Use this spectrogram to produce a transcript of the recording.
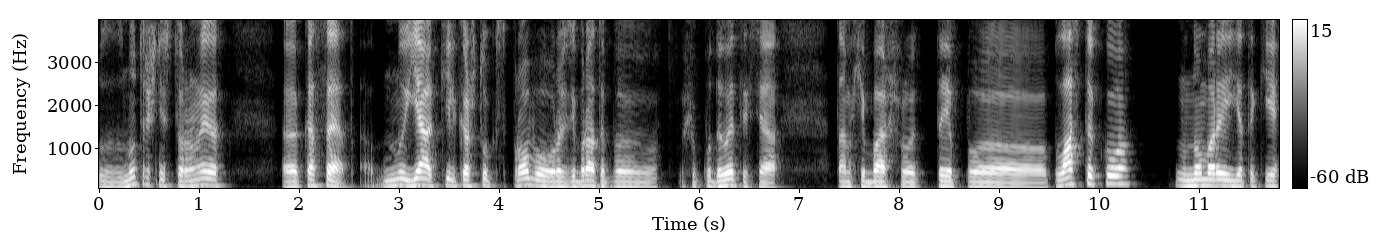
з внутрішньої сторони е, касет. Ну, я кілька штук спробував розібрати, щоб подивитися. Там хіба що тип е, пластику, ну, номери є такі,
